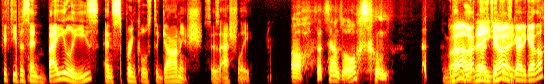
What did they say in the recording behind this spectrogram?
fifty percent Bailey's, and sprinkles to garnish. Says Ashley. Oh, that sounds awesome. Will Wow, that work? Those two go. things go together.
